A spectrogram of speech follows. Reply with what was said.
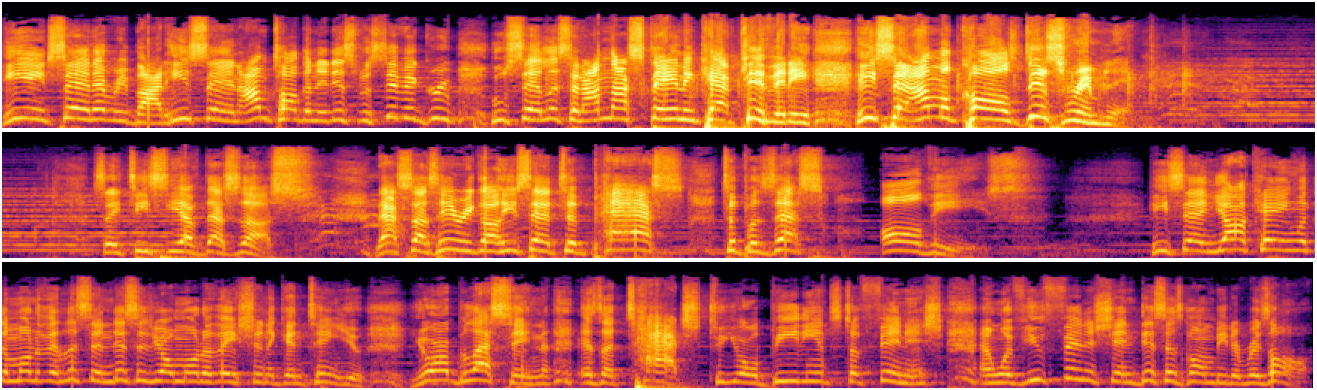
He ain't saying everybody. He's saying, I'm talking to this specific group who said, listen, I'm not staying in captivity. He said, I'm going to cause this remnant. Say, TCF, that's us. That's us. Here we go. He said, to pass, to possess all these. He's saying, Y'all came with the motivation. Listen, this is your motivation to continue. Your blessing is attached to your obedience to finish. And if you finish in, this is going to be the result.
